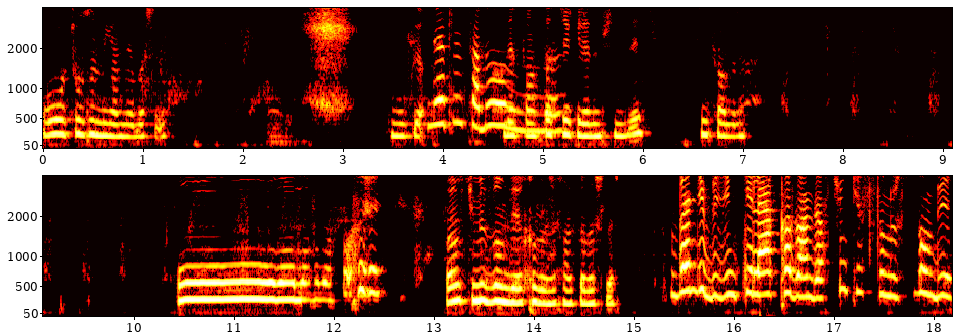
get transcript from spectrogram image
Oo çok zombi gelmeye başladı. Şimdi Zaten sabah oldu. defansa çekilelim şimdilik. Şimdi saldırın. Oo Allah Allah Allah. Bakalım kimin zombileri kazanacak arkadaşlar. Bence bizimkiler kazanacak çünkü sınırsız zombi.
